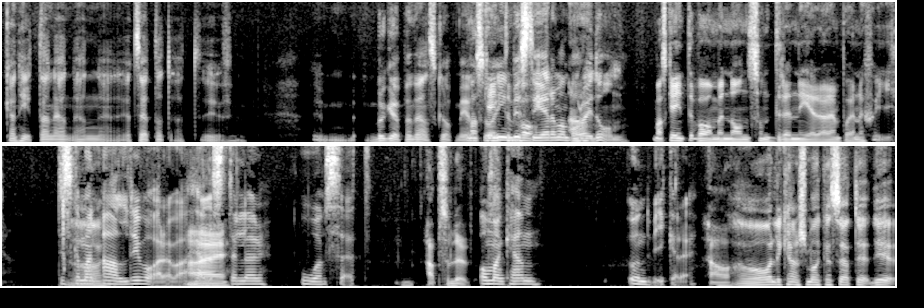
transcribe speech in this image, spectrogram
kan hitta en, en, en, ett sätt att, att eh, bygga upp en vänskap med. Man Så ska inte investerar vara- man bara ja. i dem. Man ska inte vara med någon som dränerar en på energi. Det ska man Ja. aldrig vara va? Nej. helst eller oavsett. Absolut. Om man kan undvika det. Ja. Ja, eller kanske man kan säga att det, det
